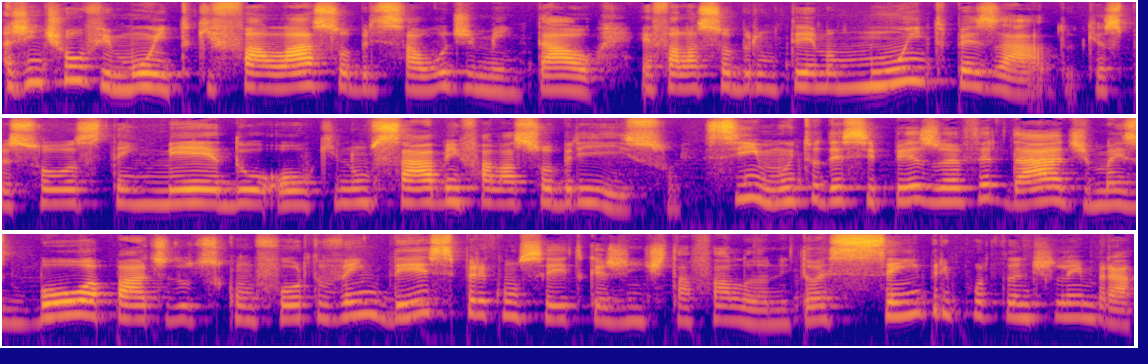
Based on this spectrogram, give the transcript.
A gente ouve muito que falar sobre saúde mental é falar sobre um tema muito pesado, que as pessoas têm medo ou que não sabem falar sobre isso. Sim, muito desse peso é verdade, mas boa parte do desconforto vem desse preconceito que a gente está falando. Então é sempre importante lembrar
